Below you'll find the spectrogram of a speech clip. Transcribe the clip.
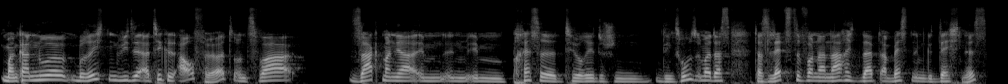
Man kann nur berichten, wie der Artikel aufhört. Und zwar sagt man ja im, im, im pressetheoretischen Dingsbums immer, dass das Letzte von der Nachricht bleibt am besten im Gedächtnis.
